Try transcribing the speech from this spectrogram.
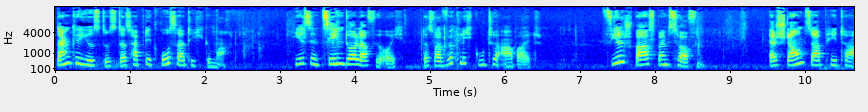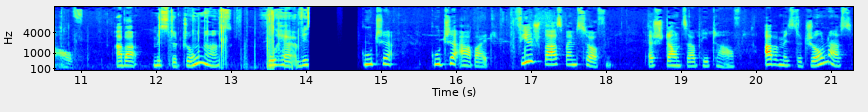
Danke, Justus, das habt ihr großartig gemacht. Hier sind zehn Dollar für euch. Das war wirklich gute Arbeit. Viel Spaß beim Surfen. Erstaunt sah Peter auf. Aber Mr. Jonas, woher wisst gute, gute Arbeit. Viel Spaß beim Surfen. Erstaunt sah Peter auf. Aber Mr. Jonas,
